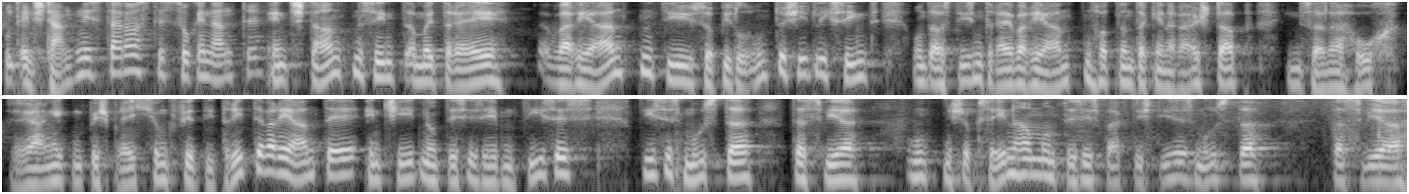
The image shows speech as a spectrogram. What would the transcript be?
Und entstanden ist daraus das sogenannte? Entstanden sind einmal drei Varianten, die so ein bisschen unterschiedlich sind. Und aus diesen drei Varianten hat dann der Generalstab in so einer hochrangigen Besprechung für die dritte Variante entschieden. Und das ist eben dieses, dieses Muster, das wir unten schon gesehen haben. Und das ist praktisch dieses Muster, das wir,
